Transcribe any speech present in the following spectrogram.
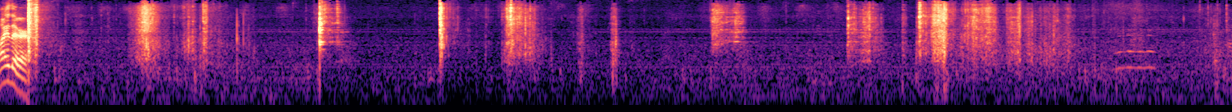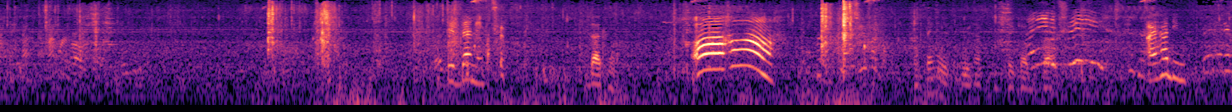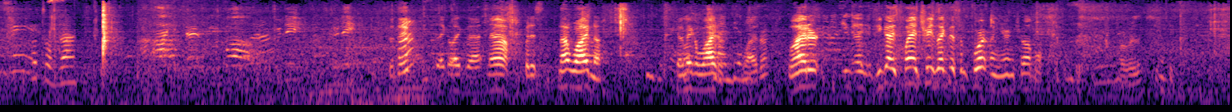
Hi there. Did that next. That one. Uh-huh. I think we, we have to take out that. I had him. What of that? Too deep? Take it like that. Now, but it's not wide enough. You Gotta make it wider. Wider? Wider. You guys- If you guys plant trees like this in Portland, you're in trouble. Oh, really?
